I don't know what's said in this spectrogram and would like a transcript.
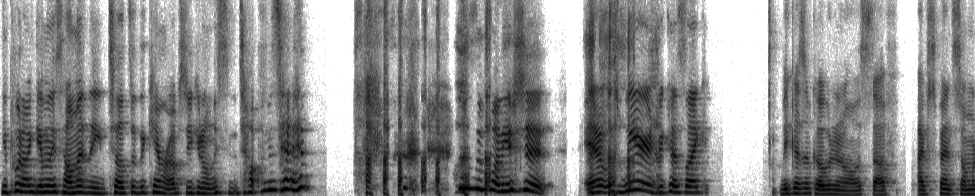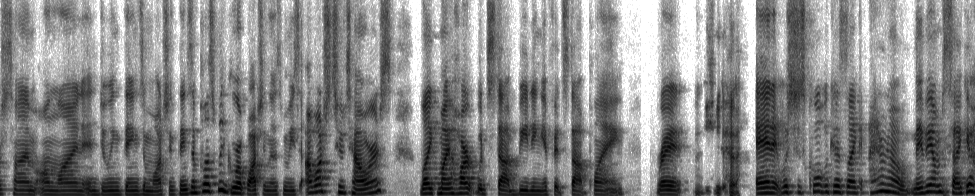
He put on Gimli's helmet and he tilted the camera up so you could only see the top of his head. this is the funniest shit. And it was weird because like because of COVID and all this stuff, I've spent so much time online and doing things and watching things. And plus we grew up watching those movies. I watched Two Towers. Like my heart would stop beating if it stopped playing. Right. Yeah, And it was just cool because, like, I don't know, maybe I'm psycho,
